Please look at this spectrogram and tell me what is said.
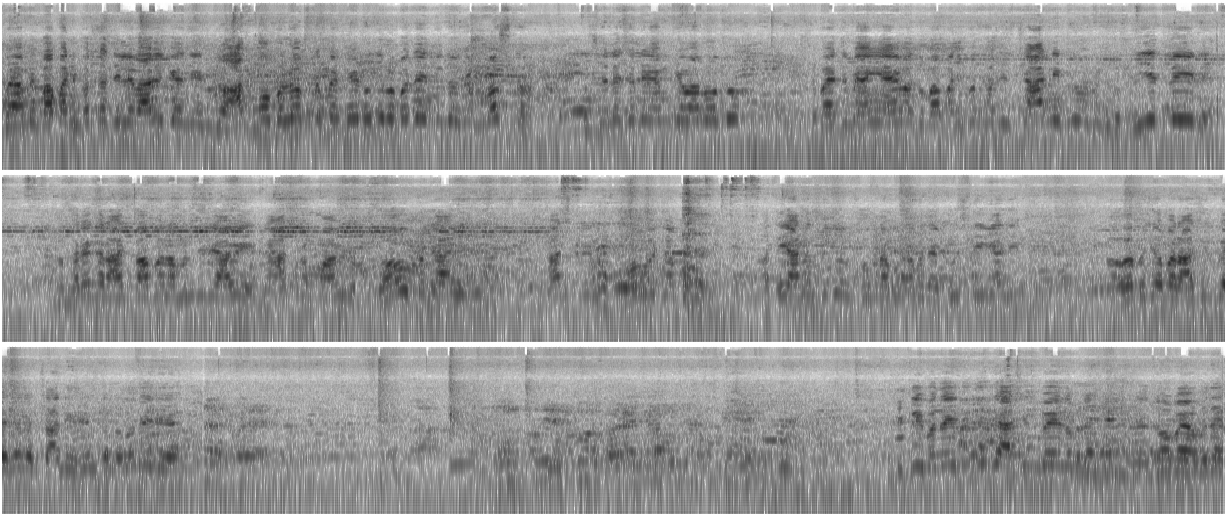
તો અમે બાપાની પ્રસાદી લેવા આવી ગયા છીએ. જો આખો બ્લોક તમે ખેડૂતોને બતાવી દીધો છે, મસ્ત. તો છેલ્લે છેલ્લે એમ કહેવાનું હતું કે ભાઈ, તમે અહીંયા આવ્યા તો બાપાની પ્રસાદી ચા નહીં પીવો. મેં કીધું પીએ જ લઈને. ખરેખર આજ બાબાના મંદિરે આવે અને આશ્રમમાં આવીને બહુ મજા આવી છે ખાસ કરીને બહુ એટલે બહુ અતિ આનંદ થયો. છોકરા બોકરા બધા ખુશ થઈ ગયા છે. હવે પછી અમારા આશિષભાઈ છે ને ચાની રીલ તમે બતાવી દે કેટલી બતાવી દીધી છે આશિષભાઈ તમને? જો ભાઈ બધા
